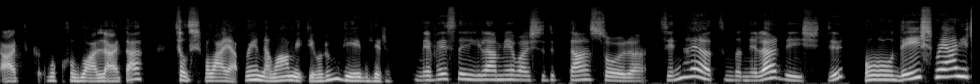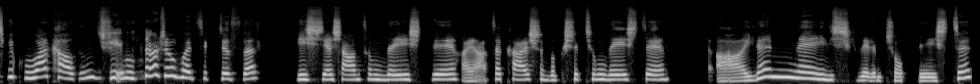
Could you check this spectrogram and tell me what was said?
artık bu kulvarlarda çalışmalar yapmaya devam ediyorum diyebilirim. Nefesle ilgilenmeye başladıktan sonra senin hayatında neler değişti? O değişmeyen hiçbir kulvar kaldığını düşünmüyorum açıkçası. İş yaşantım değişti, hayata karşı bakış açım değişti. Ailemle ilişkilerim çok değişti.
